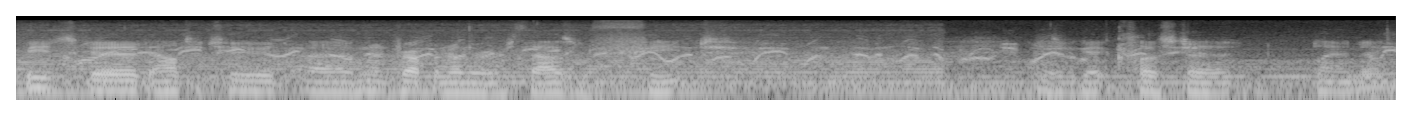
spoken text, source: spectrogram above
Speed's good, altitude, uh, I'm gonna drop another thousand feet Runway 17 left approach. as we get close to landing. To.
